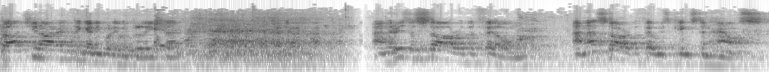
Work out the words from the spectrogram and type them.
But, you know, I don't think anybody would believe that. And there is a star of the film, and that star of the film is Kingston House.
